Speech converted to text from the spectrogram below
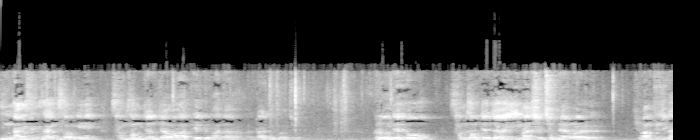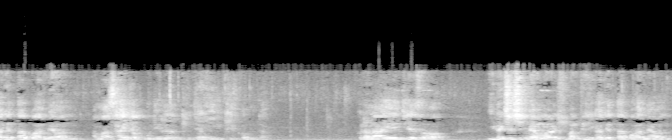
인당 생산성이 삼성전자와 대등하다라는 거죠. 그런데도 삼성전자가 2만 7천 명을 희망퇴직하겠다고 하면 아마 사회적 물의를 굉장히 일으킬 겁니다. 그러나 ING에서 270명을 희망퇴직하겠다고 하면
